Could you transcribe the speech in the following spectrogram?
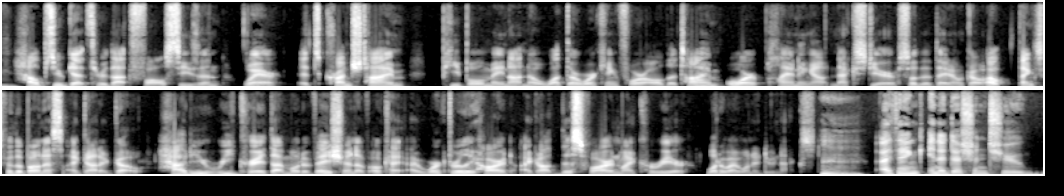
mm. helps you get through that fall season where it's crunch time. People may not know what they're working for all the time or planning out next year so that they don't go, oh, thanks for the bonus. I got to go. How do you recreate that motivation of, okay, I worked really hard. I got this far in my career what do I want to do next? Mm. I think in addition to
